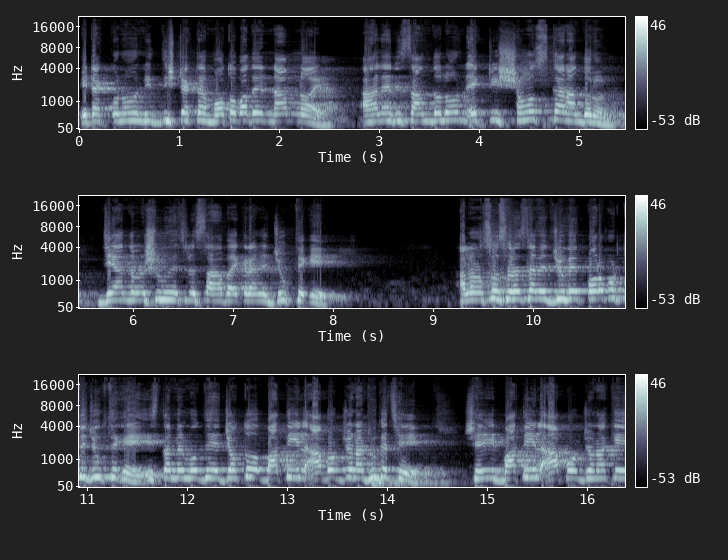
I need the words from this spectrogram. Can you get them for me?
এটা কোনো নির্দিষ্ট একটা মতবাদের নাম নয়। আহলে হাদিস আন্দোলন একটি সংস্কার আন্দোলন। যে আন্দোলন শুরু হয়েছিল সাহাবা একরামের যুগ থেকে। আল্লাহ রসুল ইসলামের যুগের পরবর্তী যুগ থেকে ইসলামের মধ্যে যত বাতিল আবর্জনা ঢুকেছে, সেই বাতিল আবর্জনাকে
